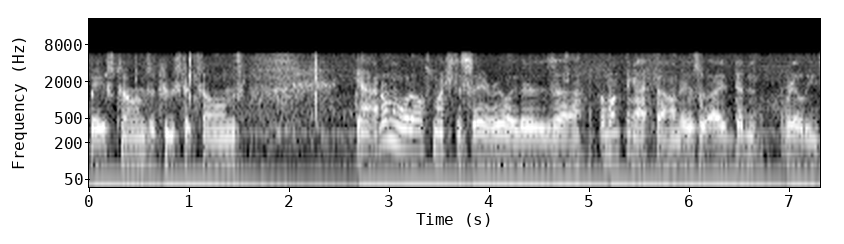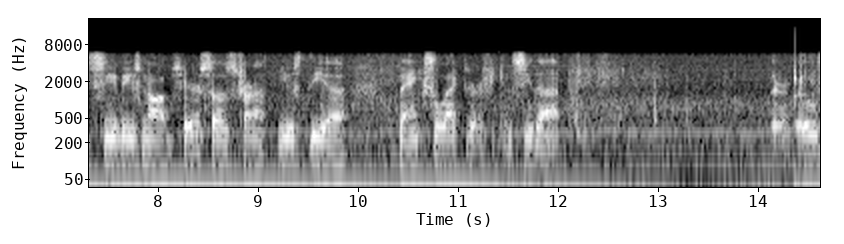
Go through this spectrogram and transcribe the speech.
bass tones, acoustic tones. Yeah, I don't know what else much to say really. There's uh, the one thing I found is I didn't really see these knobs here, so I was trying to use the uh, bank selector, if you can see that. There it goes.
